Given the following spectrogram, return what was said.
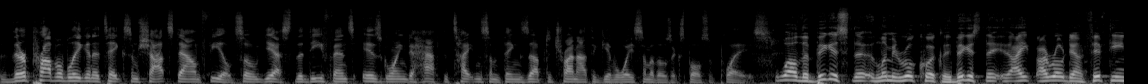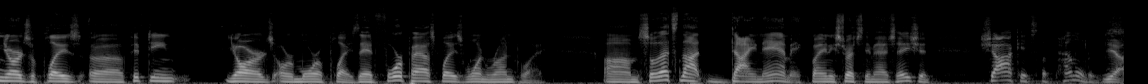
they're probably going to take some shots downfield. So, yes, the defense is going to have to tighten some things up to try not to give away some of those explosive plays. Well, the biggest, the, let me real quickly, biggest, I, I wrote down 15 yards of plays, uh, 15 yards or more of plays. They had four pass plays, one run play. Um, so that's not dynamic by any stretch of the imagination. Shock, it's the penalties. Yeah,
